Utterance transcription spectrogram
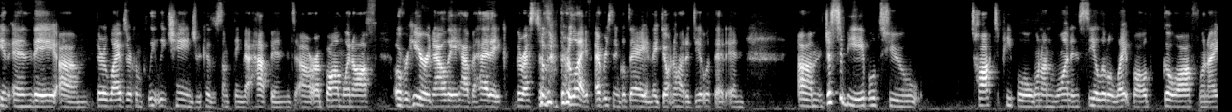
and they um, their lives are completely changed because of something that happened uh, or a bomb went off over here now they have a headache the rest of their life every single day and they don't know how to deal with it and um, just to be able to talk to people one-on-one and see a little light bulb go off when i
